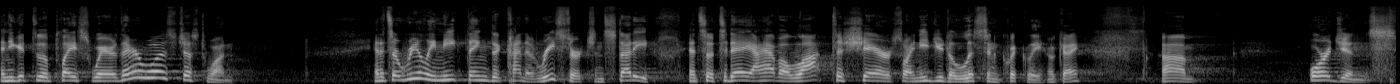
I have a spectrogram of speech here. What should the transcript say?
and you get to the place where there was just one. And it's a really neat thing to kind of research and study. And so today I have a lot to share, so I need you to listen quickly, okay? Um, origins,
